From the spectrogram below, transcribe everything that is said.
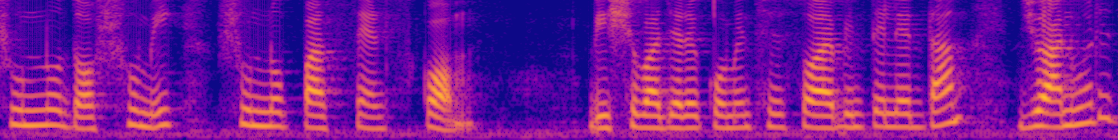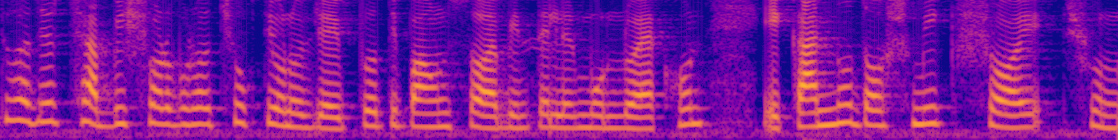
শূন্য দশমিক শূন্য পাঁচ সেন্টস কম। বিশ্ববাজারে কমেছে সয়াবিন তেলের দাম। জানুয়ারি দু হাজার ছাব্বিশ সরবরাহ চুক্তি অনুযায়ী প্রতি পাউন্ড সয়াবিন তেলের মূল্য এখন একান্ন দশমিক ছয় শূন্য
